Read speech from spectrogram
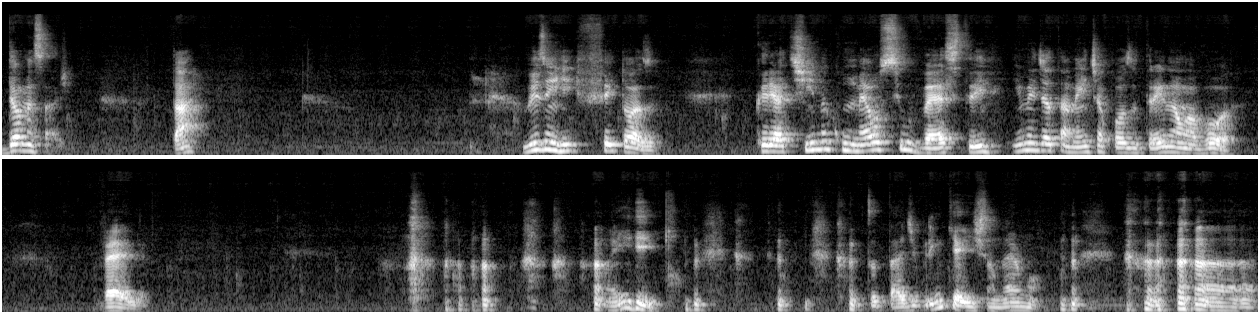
Deu a mensagem. Tá? Luiz Henrique Feitosa creatina com mel silvestre imediatamente após o treino é uma boa? Velho. Henrique. tu tá de brincation, né, irmão?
